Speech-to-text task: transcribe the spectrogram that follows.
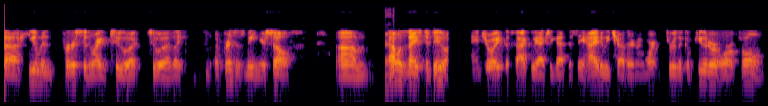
a human person right to a to a like, for instance, meeting yourself. Um, that was nice to do. I enjoyed the fact we actually got to say hi to each other and we weren't through the computer or a phone.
